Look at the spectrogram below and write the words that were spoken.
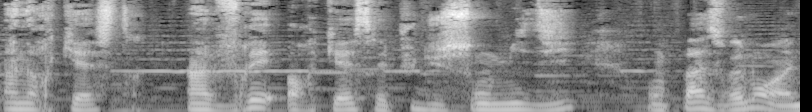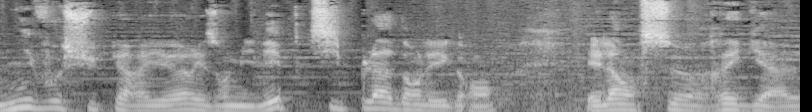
un orchestre, un vrai orchestre et plus du son midi. On passe vraiment à un niveau supérieur. Ils ont mis les petits plats dans les grands. Et là, on se régale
